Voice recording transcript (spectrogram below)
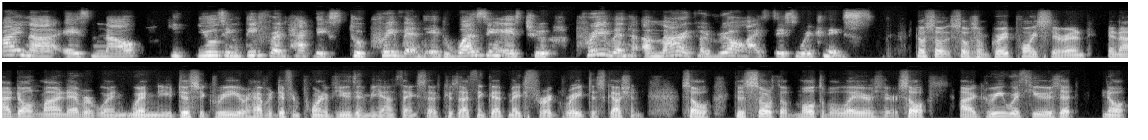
China is now using different tactics to prevent it. One thing is to prevent America realize this weakness. No, so so some great points there, and and I don't mind ever when when you disagree or have a different point of view than me on things, because I think that makes for a great discussion. So there's sort of multiple layers there. So I agree with you is that you know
